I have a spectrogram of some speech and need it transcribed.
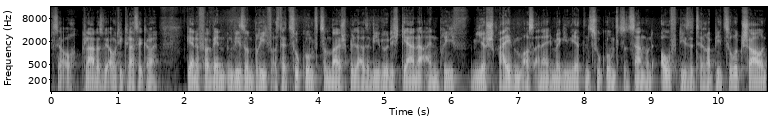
ist ja auch klar, dass wir auch die Klassiker gerne verwenden, wie so ein Brief aus der Zukunft zum Beispiel. Also wie würde ich gerne einen Brief mir schreiben aus einer imaginierten Zukunft sozusagen und auf diese Therapie zurückschauen.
